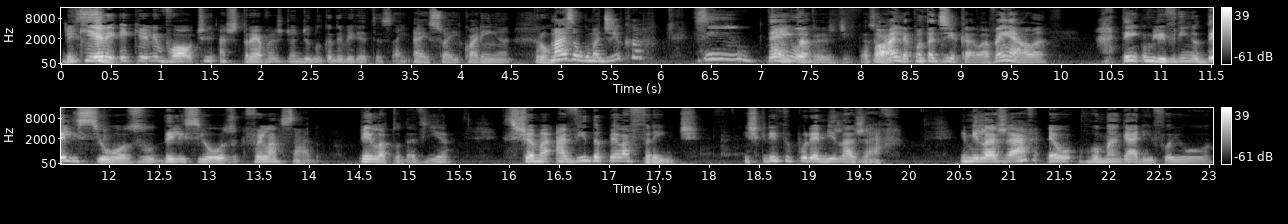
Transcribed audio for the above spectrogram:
e que, Sim. ele, e que ele volte às trevas de onde nunca deveria ter saído. É isso aí, Corinha. Pronto. Mais alguma dica? Sim, tem Conta. outras dicas. Olha, Olha quanta dica. Lá vem ela. Tem um livrinho delicioso, delicioso, que foi lançado pela Todavia, que se chama A Vida pela Frente, escrito por Emile Ajar. Emile Ajar é o Roman Gary, foi o,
